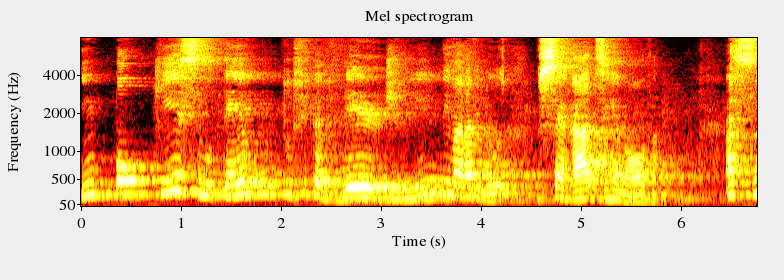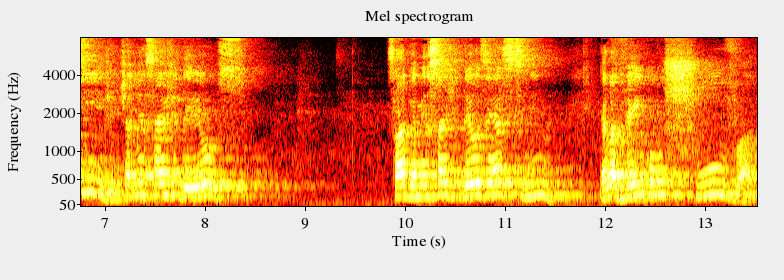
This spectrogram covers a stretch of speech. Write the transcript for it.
Em pouquíssimo tempo, tudo fica verde, lindo e maravilhoso. O cerrado se renova. Assim, gente, é a mensagem de Deus. Sabe, a mensagem de Deus é assim. Ela vem como chuva.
